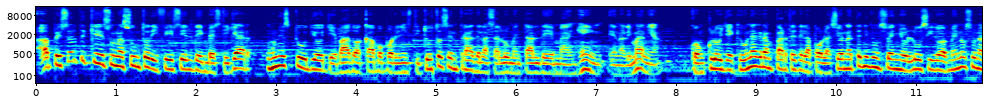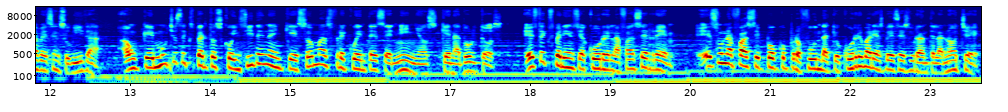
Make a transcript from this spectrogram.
A pesar de que es un asunto difícil de investigar, un estudio llevado a cabo por el Instituto Central de la Salud Mental de Mannheim, en Alemania, concluye que una gran parte de la población ha tenido un sueño lúcido al menos una vez en su vida, aunque muchos expertos coinciden en que son más frecuentes en niños que en adultos. Esta experiencia ocurre en la fase REM, es una fase poco profunda que ocurre varias veces durante la noche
